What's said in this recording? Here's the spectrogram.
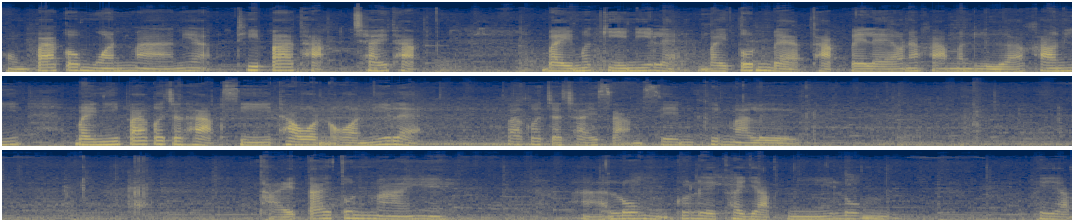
ของป้าก็ม้วนมาเนี่ยที่ป้าถักใช้ถัก ใบเมื่อกี้นี่แหละ ใบต้นแบบถักไปแล้วนะคะ มันเหลือคราวนี้ใบนี้ป้าก็จะถักสีเทาอ่อนๆนี่แหละ ป้าก็จะใช้สามเส้นขึ้นมาเลยถ่ายใต้ต้นไม้ไงหาล่มก็เลยขยับนี้ล่ม ขยับ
